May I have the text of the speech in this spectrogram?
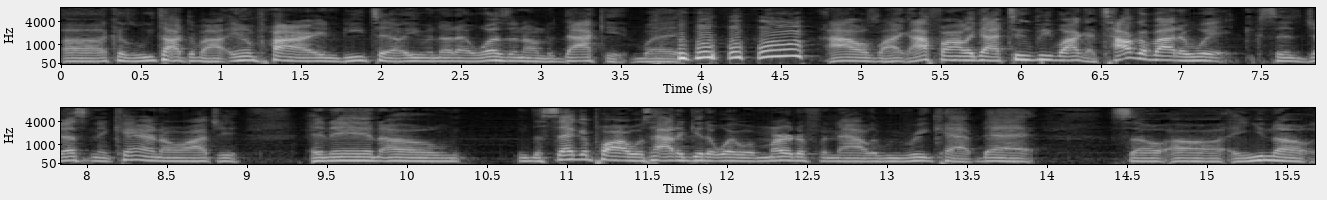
Uh, cause we talked about Empire in detail, even though that wasn't on the docket, but I was like, I finally got two people I can talk about it with since Justin and Karen don't watch it. And then, um, the second part was how to get away with murder finale. We recapped that. So, uh, and you know,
